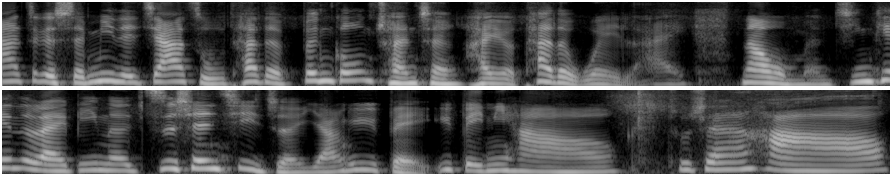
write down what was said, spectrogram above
家这个神秘的家族，它的分工传承还有它的未来。那我们今天的来宾呢，资深记者杨玉北，玉北你好，主持人好。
